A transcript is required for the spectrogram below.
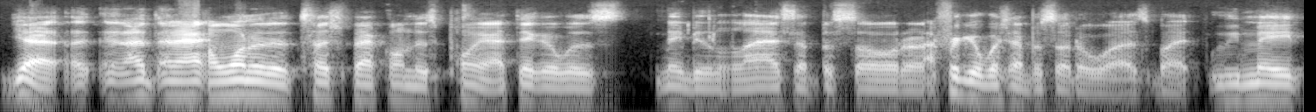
Yeah, and I, and I, wanted to touch back on this point. I think it was maybe the last episode, or I forget which episode it was, but we made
